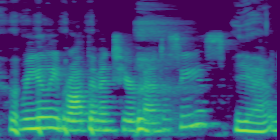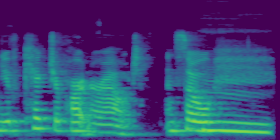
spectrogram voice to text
really brought them into your fantasies Yeah. and you've kicked your partner out. And so, Mm.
